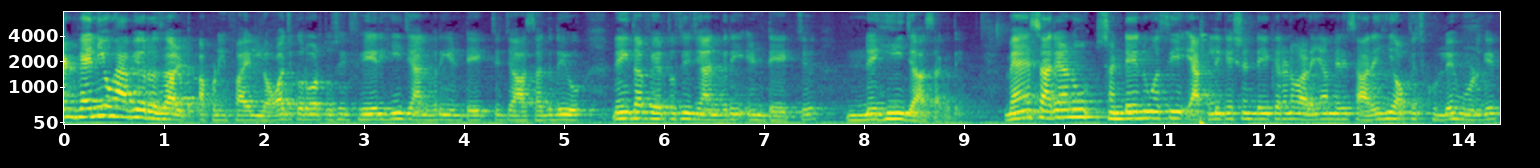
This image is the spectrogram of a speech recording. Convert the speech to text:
And when you have your result, ਆਪਣੀ ਫਾਈਲ ਲੌਜ ਕਰੋ ਔਰ ਤੁਸੀਂ ਫੇਰ ਹੀ ਜਨਵਰੀ ਇਨਟੇਕ 'ਚ ਜਾ ਸਕਦੇ ਹੋ। ਨਹੀਂ ਤਾਂ ਫਿਰ ਤੁਸੀਂ ਜਨਵਰੀ ਇਨਟੇਕ 'ਚ ਨਹੀਂ ਜਾ ਸਕਦੇ। ਮੈਂ ਸਾਰਿਆਂ ਨੂੰ ਸੰਡੇ ਨੂੰ ਅਸੀਂ ਐਪਲੀਕੇਸ਼ਨ ਡੇ ਕਰਨ ਵਾਲੇ ਆ ਮੇਰੇ ਸਾਰੇ ਹੀ ਆਫਿਸ ਖੁੱਲੇ ਹੋਣਗੇ।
